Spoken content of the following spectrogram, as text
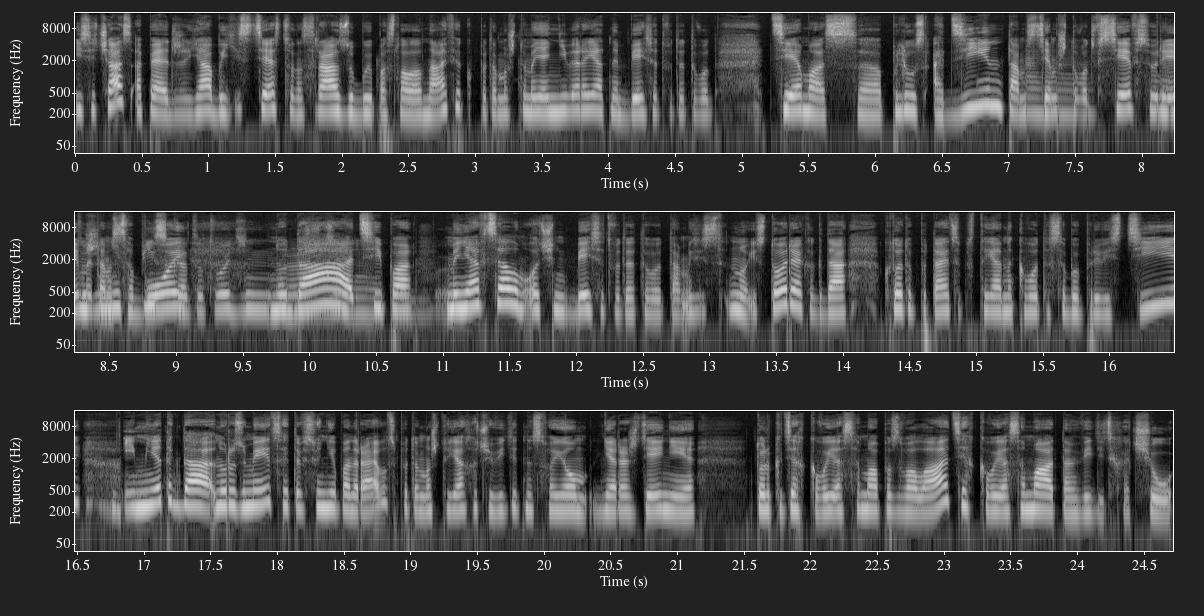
И сейчас, опять же, я бы, естественно, сразу бы послала нафиг, потому что меня невероятно бесит вот эта вот тема с э, плюс один, там, с тем, что вот все все ну, время ну, там с собой... Вписка, это твой день ну рождения, да, типа, как бы. меня в целом очень бесит вот эта вот там, ну, история, когда кто-то пытается постоянно кого-то кого-то с собой привести. И мне тогда, ну, разумеется, это все не понравилось, потому что я хочу видеть на своем дне рождения только тех, кого я сама позвала, тех, кого я сама там видеть хочу.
